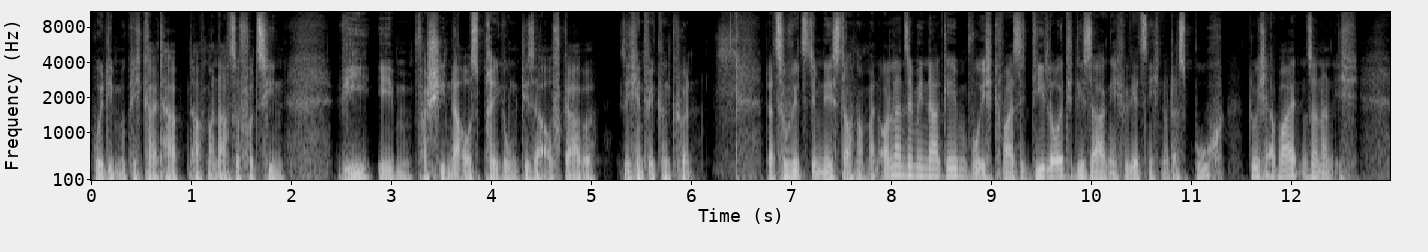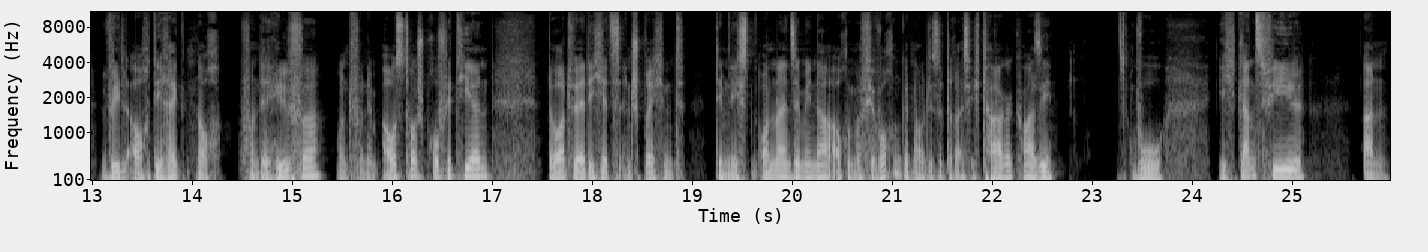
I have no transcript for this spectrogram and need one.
wo ihr die Möglichkeit habt, auch mal nachzuvollziehen, wie eben verschiedene Ausprägungen dieser Aufgabe sich entwickeln können. Dazu wird es demnächst auch noch mein Online-Seminar geben, wo ich quasi die Leute, die sagen, ich will jetzt nicht nur das Buch durcharbeiten, sondern ich will auch direkt noch von der Hilfe und von dem Austausch profitieren, Dort werde ich jetzt entsprechend dem nächsten Online-Seminar, auch immer vier Wochen, genau diese 30 Tage quasi, wo ich ganz viel an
